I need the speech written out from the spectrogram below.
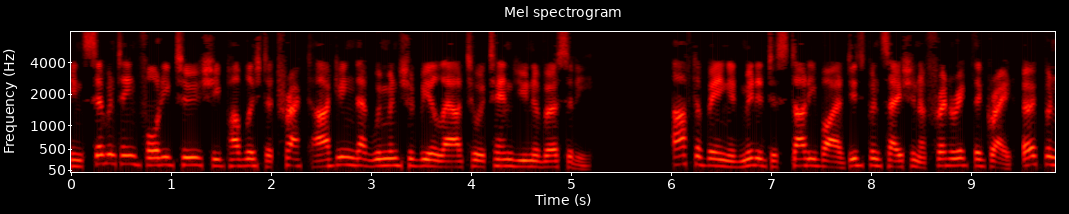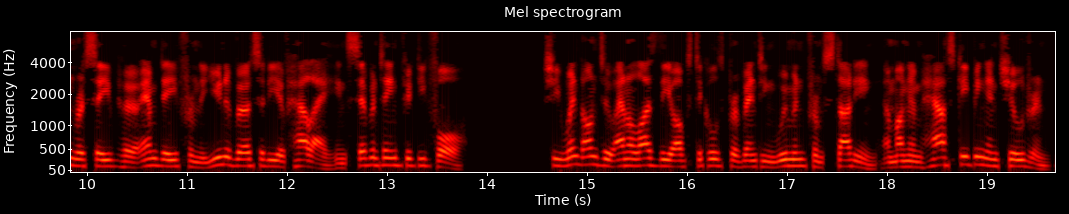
In 1742 she published a tract arguing that women should be allowed to attend university. After being admitted to study by a dispensation of Frederick the Great, Erckmann received her MD from the University of Halle in 1754. She went on to analyze the obstacles preventing women from studying, among them housekeeping and children.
